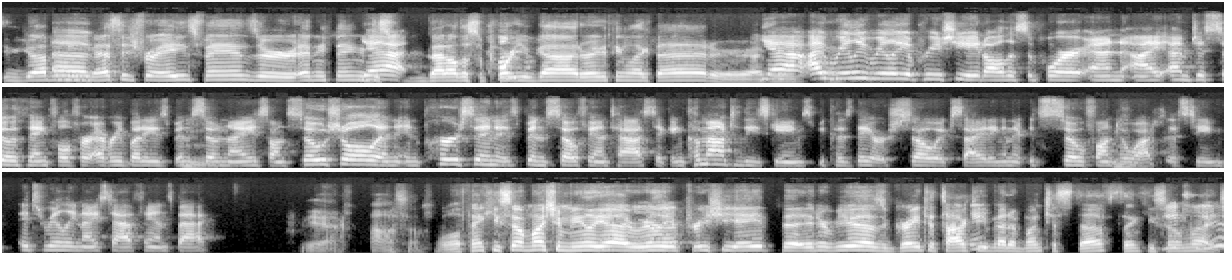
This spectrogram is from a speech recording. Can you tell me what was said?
you got any uh, message for A's fans or anything? Yeah. Just got all the support you got or anything like that? Or I yeah, mean, I really, really appreciate all the support, and I I'm just so thankful for everybody who's been mm. so nice on social and in person. It's been so fantastic, and come out to these games because they are so exciting and it's so fun to mm. watch this team. It's really nice to have fans back. Yeah, awesome. Well, thank you so much, Amelia. I really appreciate the interview. That was great to talk to you about a bunch of stuff. Thank you so you much.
